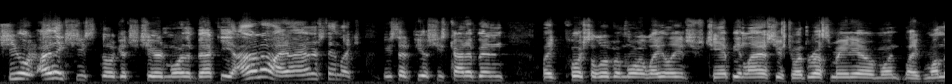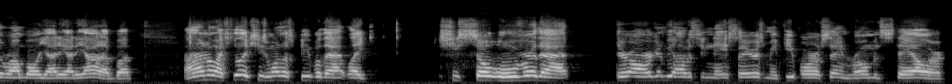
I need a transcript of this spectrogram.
she, I think she still gets cheered more than Becky. I don't know. I, I understand. Like you said, she's kind of been like pushed a little bit more lately, and she was champion last year. She went to WrestleMania, and won like won the Rumble, yada yada yada. But I don't know. I feel like she's one of those people that like she's so over that there are going to be obviously naysayers. I mean, people are saying Roman's stale, or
